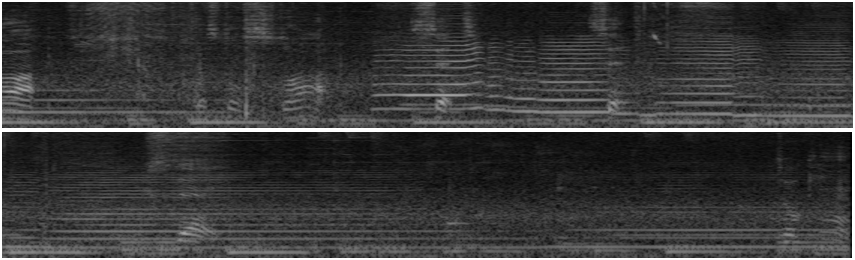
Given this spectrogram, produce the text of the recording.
Stop. Bristol, stop. Sit. Sit. Stay. It's okay.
